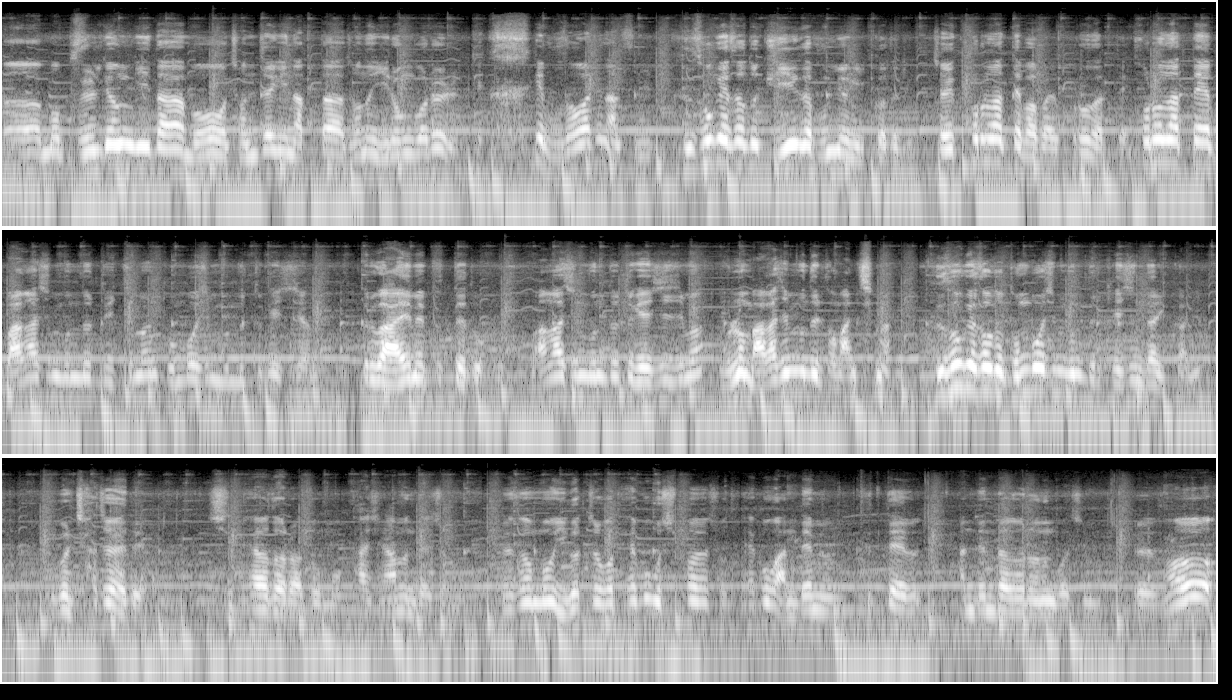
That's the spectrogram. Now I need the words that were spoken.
어, 뭐 불경기다 뭐 전쟁이 났다 저는 이런 거를 크게 무서워하진 않습니다. 그 속에서도 기회가 분명히 있거든요. 저희 코로나 때 봐봐요 코로나 때. 코로나 때 망하신 분들도 있지만 돈 버신 분들도 계시잖아요. 그리고 IMF 때도 망하신 분들도 계시지만 물론 망하신 분들이 더 많지만 그 속에서도 돈 버신 분들이 계신다니까요. 그걸 찾아야 돼요. 실패하더라도 뭐 다시 하면 되죠. 뭐. 그래서 뭐 이것저것 해보고 싶어요. 저도 해보고 안 되면 그때 안 된다 그러는 거지. 뭐. 그래서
